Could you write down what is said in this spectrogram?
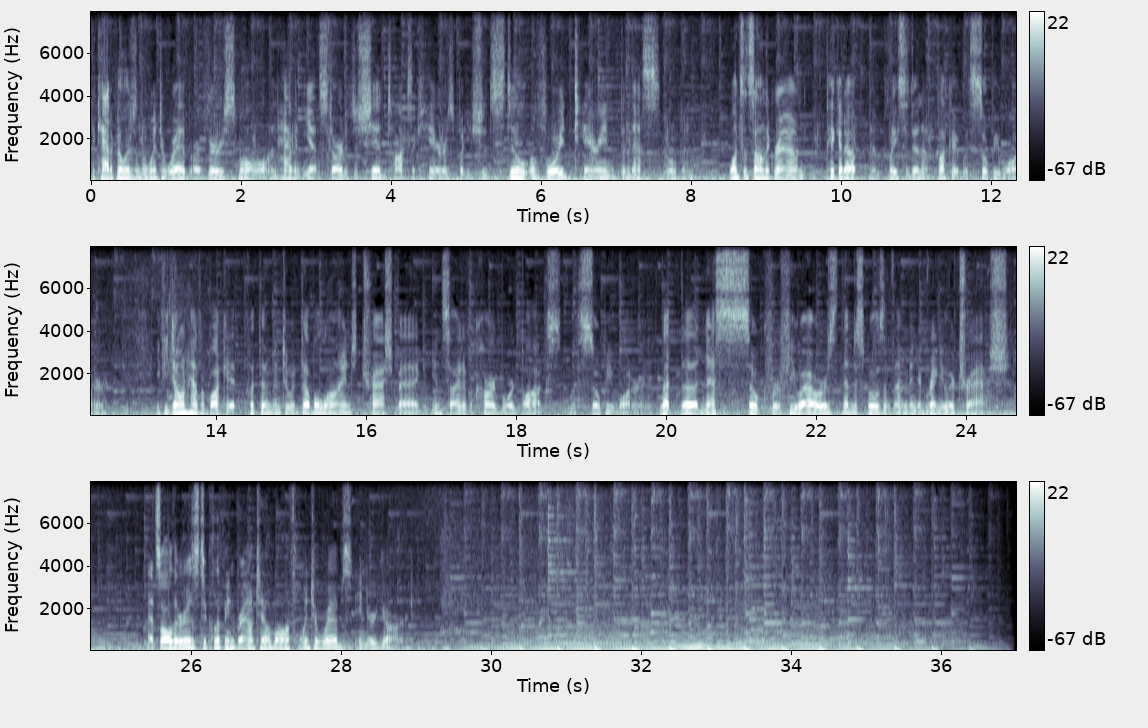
The caterpillars in the winter web are very small and haven't yet started to shed toxic hairs, but you should still avoid tearing the nests open. Once it's on the ground, pick it up and place it in a bucket with soapy water. If you don't have a bucket, put them into a double-lined trash bag inside of a cardboard box with soapy water in it. Let the nests soak for a few hours, then dispose of them in your regular trash. That's all there is to clipping brown tail moth winter webs in your yard.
